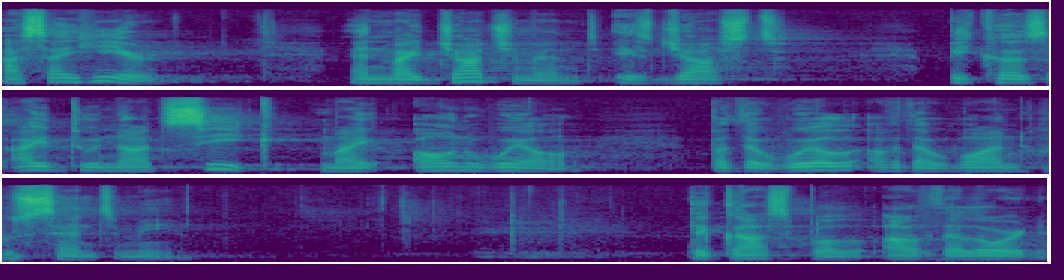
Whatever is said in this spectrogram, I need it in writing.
as I hear, and my judgment is just because I do not seek my own will, but the will of the one who sent me. The Gospel of the Lord.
